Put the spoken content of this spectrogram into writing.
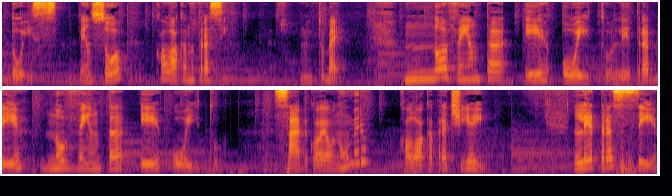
dois. Pensou? Coloca no tracinho. Muito bem e oito. Letra B, noventa e oito. Sabe qual é o número? Coloca para ti aí. Letra C,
